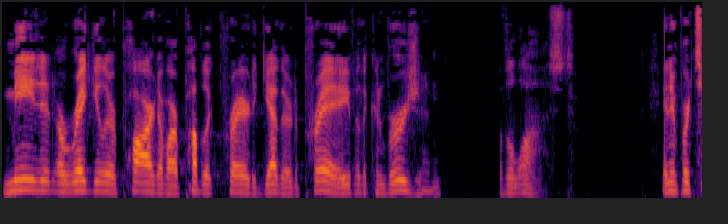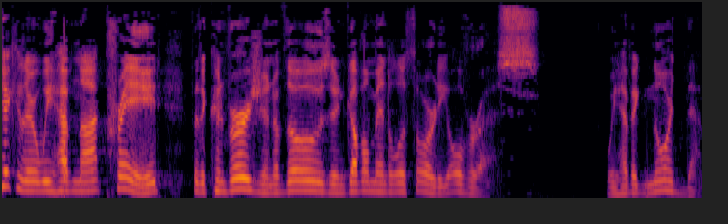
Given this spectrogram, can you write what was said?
made it a regular part of our public prayer together to pray for the conversion of the lost. And in particular, we have not prayed for the conversion of those in governmental authority over us. We have ignored them.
